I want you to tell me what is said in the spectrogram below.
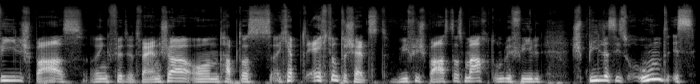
viel Spaß, Ring Fit Adventure, und habe das, ich habe echt unterschätzt, wie viel Spaß das macht und wie viel Spiel das ist. Und es,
